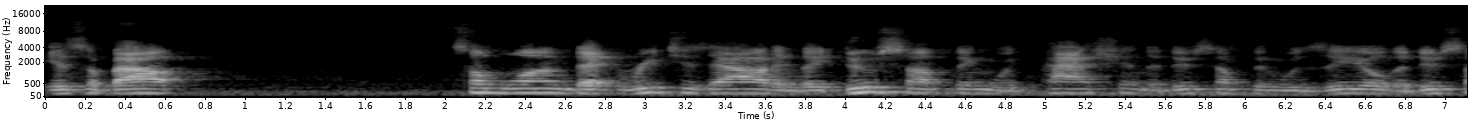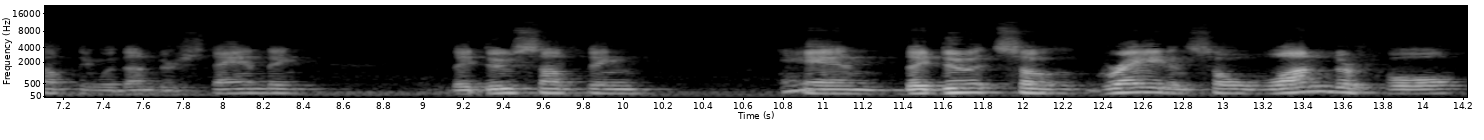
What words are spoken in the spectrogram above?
is about someone that reaches out and they do something with passion, they do something with zeal, they do something with understanding, they do something and they do it so great and so wonderful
